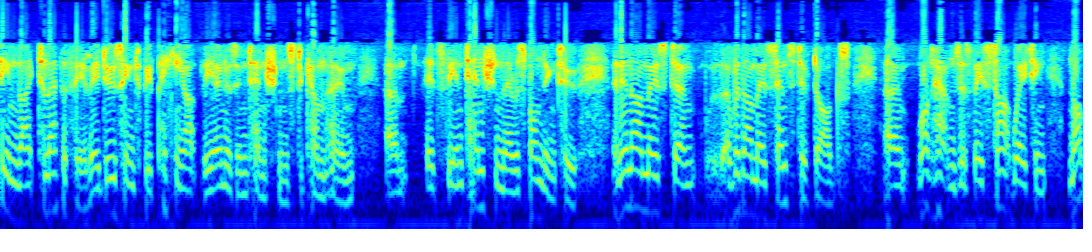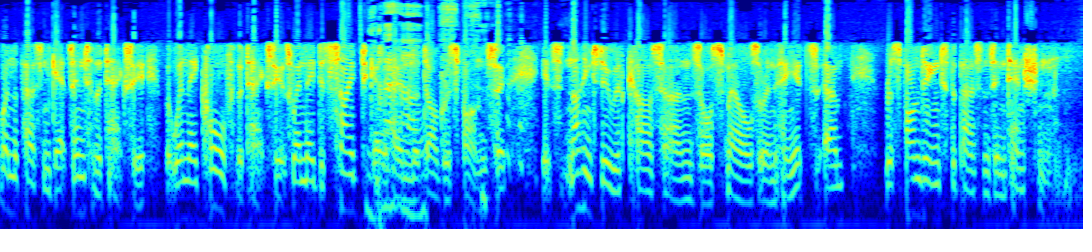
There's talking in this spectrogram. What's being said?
seem like telepathy. They do seem to be picking up the owner's intentions to come home. Um, it's the intention they're responding to, and in our most, um, with our most sensitive dogs, um, what happens is they start waiting not when the person gets into the taxi, but when they call for the taxi. It's when they decide to go home the dog responds. So it's nothing to do with car sounds or smells or anything. It's um, responding to the person's intention.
